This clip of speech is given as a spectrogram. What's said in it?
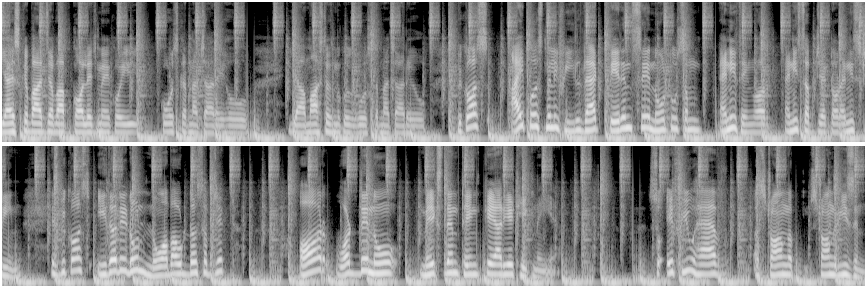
या इसके बाद जब आप कॉलेज में कोई कोर्स करना चाह रहे हो, या मास्टर्स में कोई कोर्स करना चाह रहे हो। Because I personally feel that parents से नो टू सम एनी थिंग और एनी सब्जेक्ट और एनी स्ट्रीम इज़ बिकॉज़ इधर they don't know about the subject और what they know makes them think कि यार ये ठीक नहीं है। So if you have a strong strong reason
